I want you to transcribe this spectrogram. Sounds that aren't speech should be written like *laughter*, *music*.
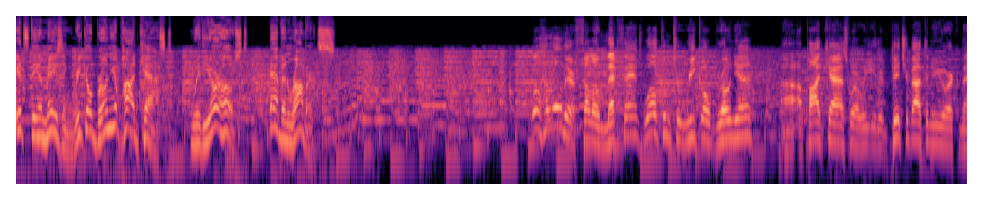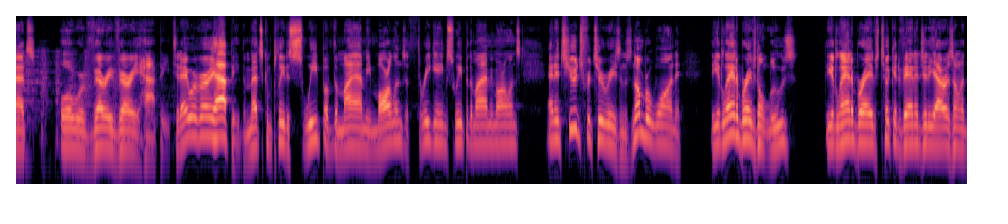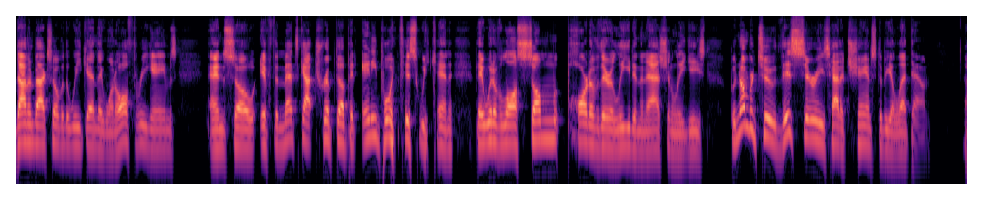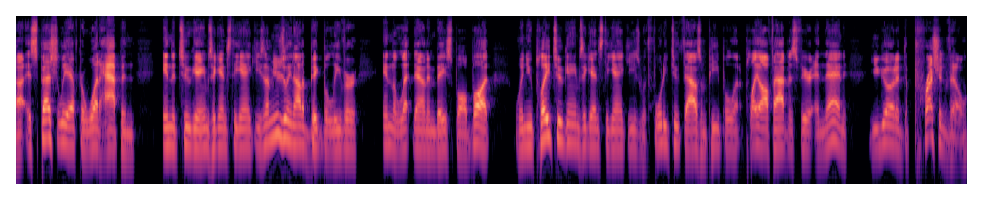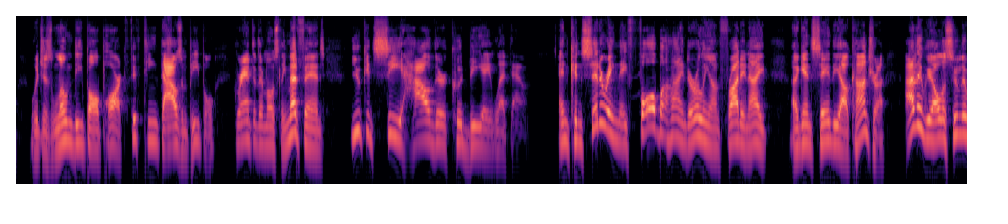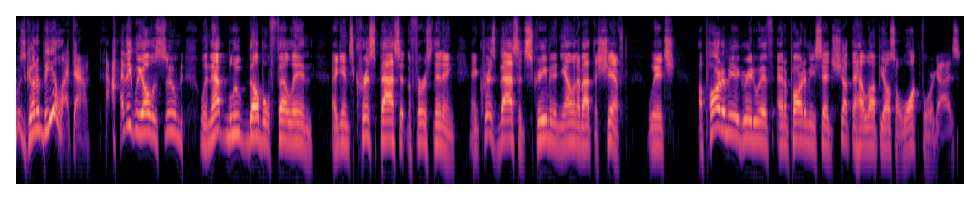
It's the amazing Rico Brogna podcast with your host, Evan Roberts. Well, hello there, fellow Met fans. Welcome to Rico Brogna, uh, a podcast where we either bitch about the New York Mets or we're very, very happy. Today, we're very happy. The Mets complete a sweep of the Miami Marlins, a three game sweep of the Miami Marlins. And it's huge for two reasons. Number one, the Atlanta Braves don't lose. The Atlanta Braves took advantage of the Arizona Diamondbacks over the weekend. They won all three games. And so, if the Mets got tripped up at any *laughs* point this weekend, they would have lost some part of their lead in the National League East. But number two, this series had a chance to be a letdown, uh, especially after what happened in the two games against the Yankees. I'm usually not a big believer in the letdown in baseball, but when you play two games against the Yankees with 42,000 people and a playoff atmosphere, and then you go to Depressionville, which is loanDepot Park, 15,000 people. Granted, they're mostly Met fans. You could see how there could be a letdown. And considering they fall behind early on Friday night against Sandy Alcantara, I think we all assumed there was going to be a letdown. *laughs* I think we all assumed when that bloop double fell in against Chris Bassitt in the first inning, and Chris Bassitt screaming and yelling about the shift, which a part of me agreed with, and a part of me said, shut the hell up. You also walk four guys.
